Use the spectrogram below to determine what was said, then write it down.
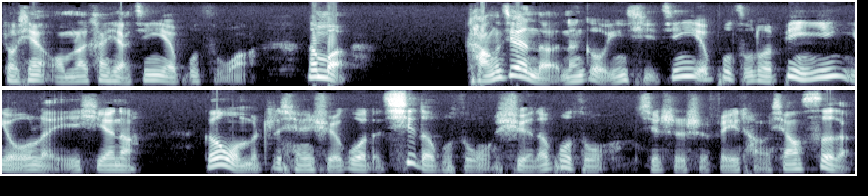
首先，我们来看一下津液不足啊，那么。常见的能够引起津液不足的病因有哪一些呢？跟我们之前学过的气的不足、血的不足其实是非常相似的，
